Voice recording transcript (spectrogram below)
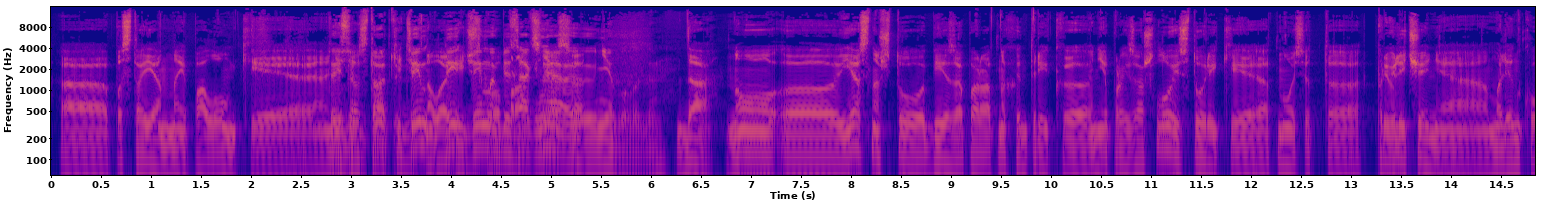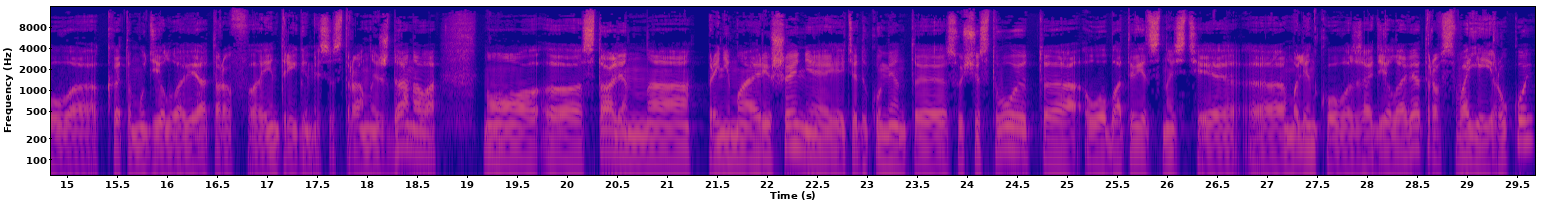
постоянные поломки, То недостатки есть, технологического дым, дыма без процесса. огня не было, да. Да, но э, ясно, что без аппаратных интриг э, не произошло. Историки относят э, привлечение Маленкова к этому делу авиаторов э, интригами со стороны Жданова, но э, Сталин, э, принимая решение, эти документы существуют, э, об ответственности Маленкова за дело авиаторов своей рукой.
